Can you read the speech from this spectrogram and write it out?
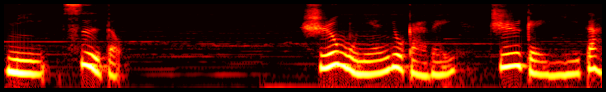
米四斗。十五年又改为只给一担。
